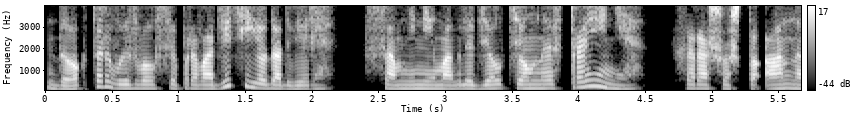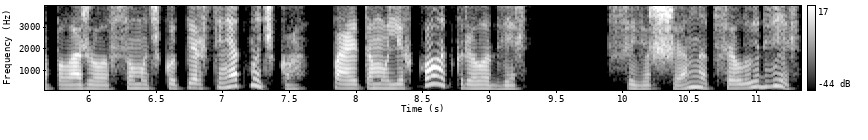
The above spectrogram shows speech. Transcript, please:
Доктор вызвался проводить ее до двери. С сомнением оглядел темное строение. Хорошо, что Анна положила в сумочку перстень-отмычку, поэтому легко открыла дверь. Совершенно целую дверь,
